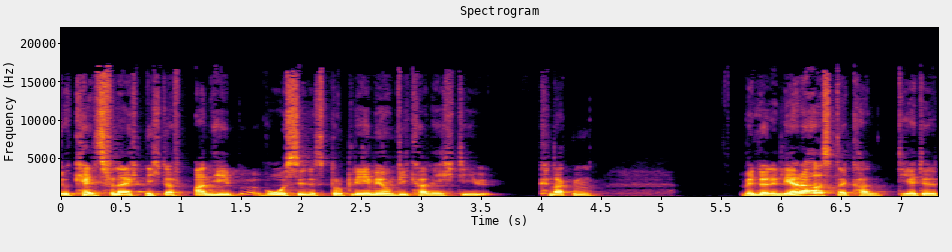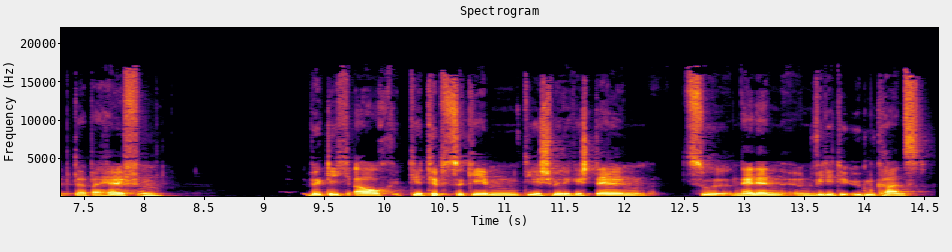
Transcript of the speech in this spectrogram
Du kennst vielleicht nicht auf Anhieb, wo sind jetzt Probleme und wie kann ich die knacken. Wenn du einen Lehrer hast, der kann dir dabei helfen, wirklich auch dir Tipps zu geben, dir schwierige Stellen zu nennen und wie du die üben kannst.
